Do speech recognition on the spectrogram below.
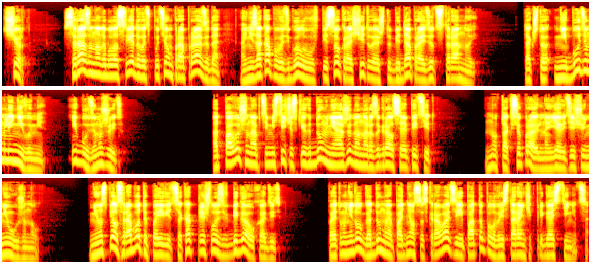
Черт, сразу надо было следовать путем прапрадеда, а не закапывать голову в песок, рассчитывая, что беда пройдет стороной. Так что не будем ленивыми и будем жить. От повышенно оптимистических дум неожиданно разыгрался аппетит. Ну так все правильно, я ведь еще не ужинал. Не успел с работы появиться, как пришлось в бега уходить. Поэтому, недолго думая, поднялся с кровати и потопал в ресторанчик при гостинице.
